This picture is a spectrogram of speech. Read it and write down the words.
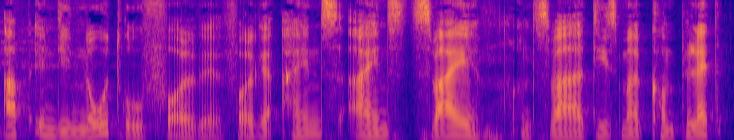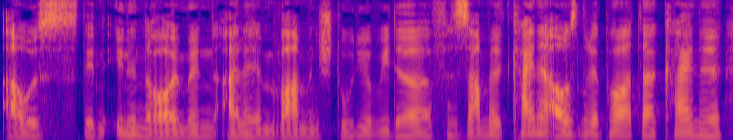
ab in die Notruffolge, Folge 112. Und zwar diesmal komplett aus den Innenräumen, alle im warmen Studio wieder versammelt. Keine Außenreporter, keine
